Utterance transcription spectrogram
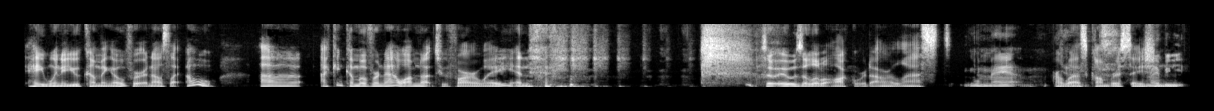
"Hey, when are you coming over?" And I was like, "Oh, uh, I can come over now. I'm not too far away." And so it was a little awkward. Our last, Man, our last conversation. Maybe,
